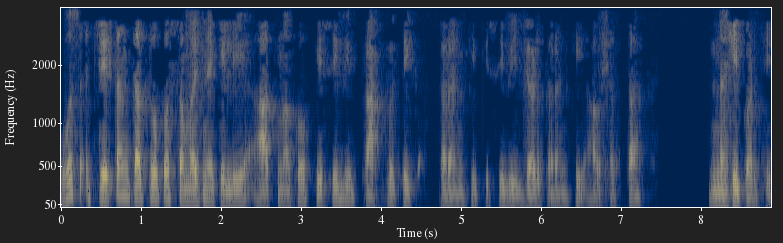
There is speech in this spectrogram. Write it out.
उस चेतन तत्व को समझने के लिए आत्मा को किसी भी प्राकृतिक करण की, किसी भी जड़ करण की आवश्यकता नहीं पड़ती।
